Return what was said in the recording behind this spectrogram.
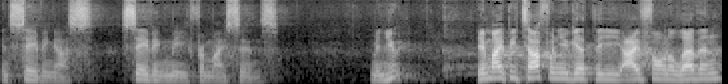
and saving us, saving me from my sins. I mean, you, it might be tough when you get the iPhone 11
